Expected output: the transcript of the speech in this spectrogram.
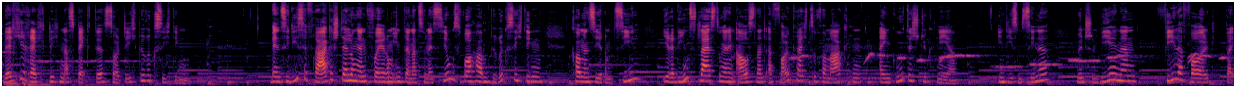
Welche rechtlichen Aspekte sollte ich berücksichtigen? Wenn Sie diese Fragestellungen vor Ihrem Internationalisierungsvorhaben berücksichtigen, kommen Sie Ihrem Ziel, Ihre Dienstleistungen im Ausland erfolgreich zu vermarkten, ein gutes Stück näher. In diesem Sinne wünschen wir Ihnen viel Erfolg bei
